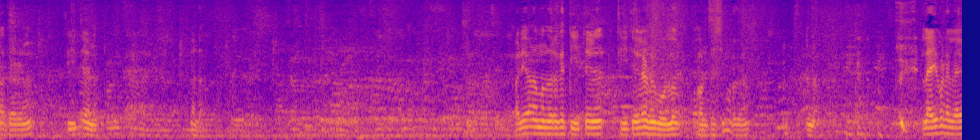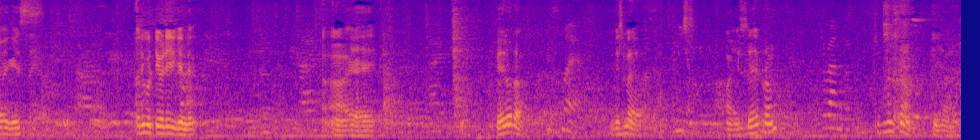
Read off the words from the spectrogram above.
ആൾക്കാരാണ്. തീറ്റയാണ്. കണ്ടോ? കളി കാണാൻ വന്നവരൊക്കെ തീറ്റ തീറ്റയിലാണ് കൂടുതൽ കോൺസെഷൻ കൊടുക്കണം കണ്ടോ? ലൈവാണ് ലൈവ് കേസ് ഒരു കുട്ടി ഇവിടെ ഇരിക്കുന്നുണ്ട്. ആ ഏ. പേര് പറ. Ismail. വിസ്മയ Nisha. ആ വിസ്മയ ഫ്രം Trivandrum.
